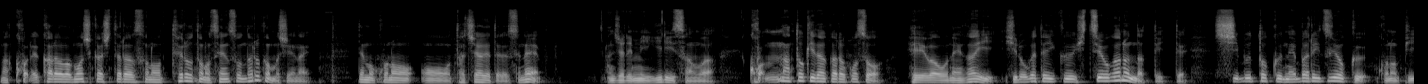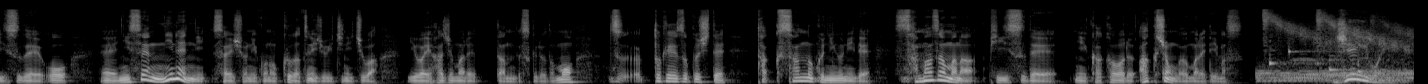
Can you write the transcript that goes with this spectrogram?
まあ、これからはもしかしたらそのテロとの戦争になるかもしれないでもこのお立ち上げてですねジェレミー・ギリーさんはこんな時だからこそ平和を願い広げていく必要があるんだって言ってしぶとく粘り強くこのピースデーを、えー2002年に最初にこの9月21日は祝い始まれたんですけれどもずっと継続してたくさんの国々でさまざまなピースデーに関わるアクションが生まれています。J-Way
